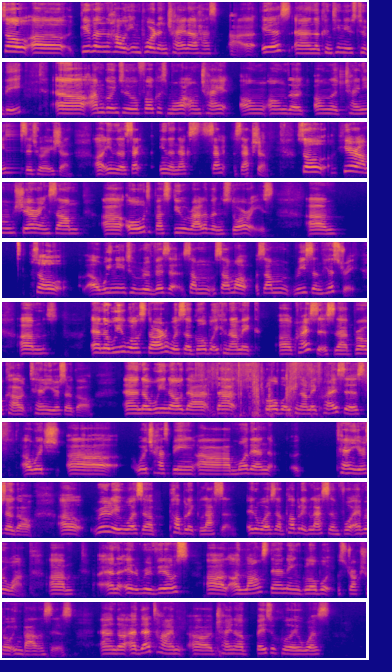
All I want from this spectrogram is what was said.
so uh, given how important China has uh, is and continues to be, uh, I'm going to focus more on China on on the on the Chinese situation uh, in the sec in the next sec section. So here I'm sharing some uh, old but still relevant stories. Um, so uh, we need to revisit some some of some recent history. Um, and we will start with a global economic crisis that broke out 10 years ago. And uh, we know that that global economic crisis, uh, which uh, which has been more than 10 years ago, uh, really was a public lesson. It was a public lesson for everyone. Um, and it reveals uh, a long-standing global structural imbalances. And uh, at that time, China basically was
